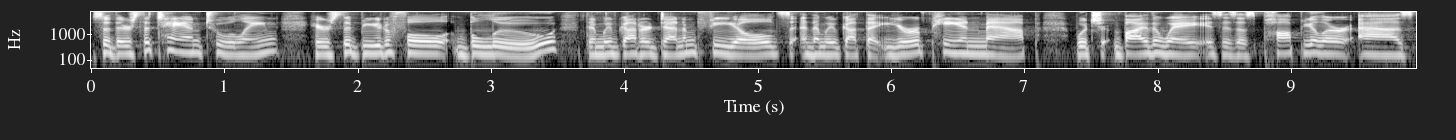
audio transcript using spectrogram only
So there's the tan tooling. Here's the beautiful blue. Then we've got our denim fields, and then we've got that European map, which by the way is, is as popular as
